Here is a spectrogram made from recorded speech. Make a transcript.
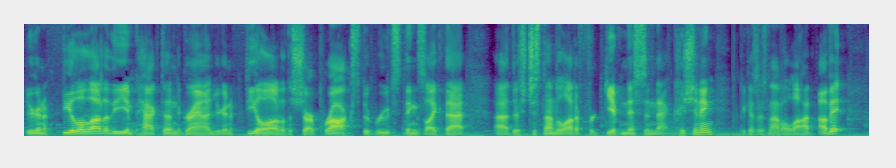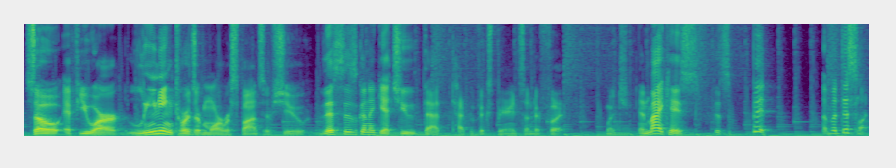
you're gonna feel a lot of the impact on the ground, you're gonna feel a lot of the sharp rocks, the roots, things like that. Uh, there's just not a lot of forgiveness in that cushioning because there's not a lot of it. So if you are leaning towards a more responsive shoe, this is gonna get you that type of experience underfoot, which in my case is a bit of a dislike.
